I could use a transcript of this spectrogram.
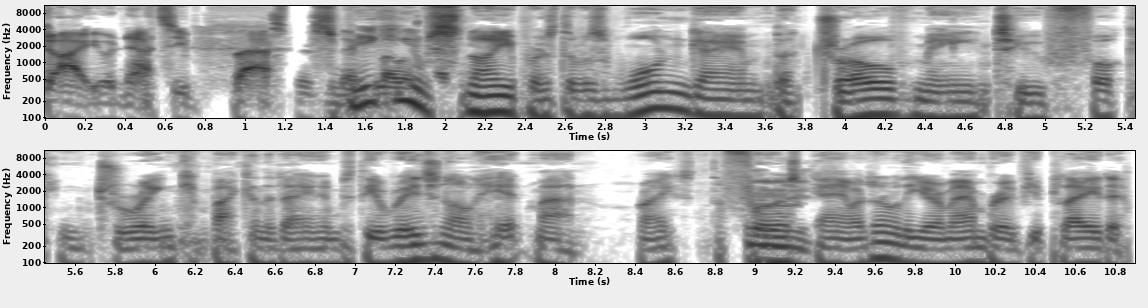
die, you Nazi bastard!" and then blow Speaking of snipers, there was one game that drove me to fucking drink back in the day, and it was the original Hitman, right? The first Mm. game. I don't know whether you remember if you played it.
